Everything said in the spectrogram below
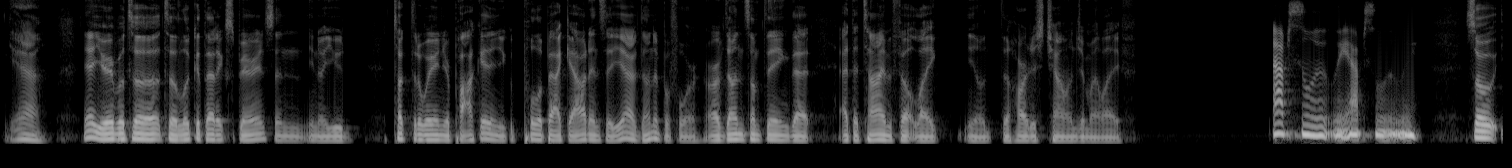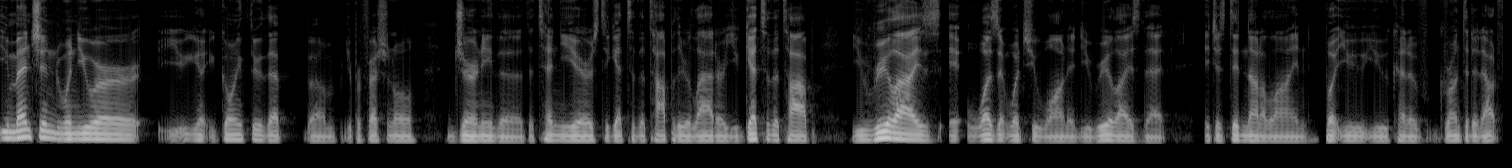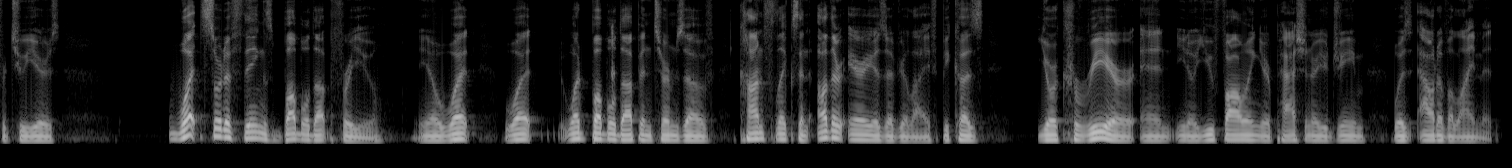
Yeah. Yeah you're able to to look at that experience and you know you tucked it away in your pocket and you could pull it back out and say, "Yeah, I've done it before," or "I've done something that at the time felt like you know the hardest challenge in my life." Absolutely, absolutely. So you mentioned when you were you, going through that um, your professional journey, the the ten years to get to the top of your ladder. You get to the top, you realize it wasn't what you wanted. You realize that it just did not align, but you you kind of grunted it out for two years what sort of things bubbled up for you? You know, what what what bubbled up in terms of conflicts and other areas of your life because your career and you know you following your passion or your dream was out of alignment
